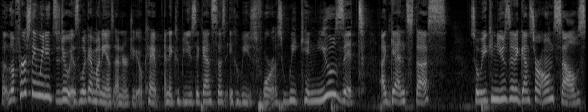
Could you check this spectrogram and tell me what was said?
the first thing we need to do is look at money as energy okay? And it could be used against us it could be used for us. We can use it against us so we can use it against our own selves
